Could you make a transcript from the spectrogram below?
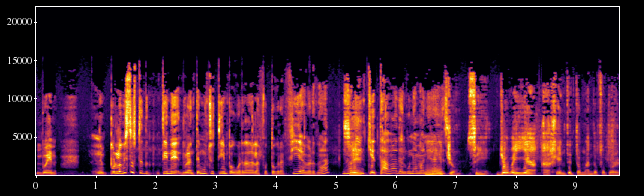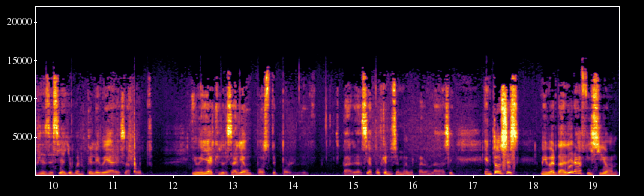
bueno, por lo visto usted tiene durante mucho tiempo guardada la fotografía, ¿verdad? ¿No le inquietaba de alguna manera? Mucho, sí. Yo veía a gente tomando fotografías, decía yo, bueno, que le vea esa foto. Y veía que le salía un poste por decía, ¿por qué no se mueve para un lado así? Entonces, mi verdadera afición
